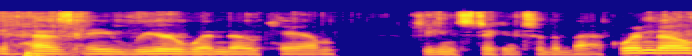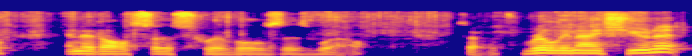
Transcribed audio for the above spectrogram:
it has a rear window cam, so you can stick it to the back window, and it also swivels as well. So it's really nice unit,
